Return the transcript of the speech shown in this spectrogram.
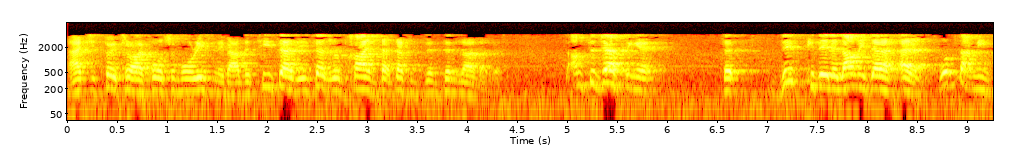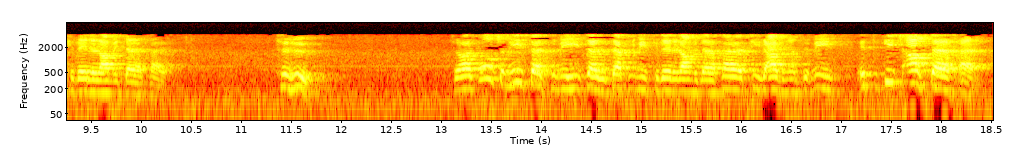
I actually spoke to Rai Fortune more recently about this. He says, he says Reb Chaim definitely didn't, didn't learn about this. I'm suggesting it, that this Kedei Lami Derech Eretz, what does that mean, Kedei Lami Derech Eretz? To who? So unfortunately, he said to me, he says it definitely means Kedei Lami Derech Eretz, he's adamant it means, it's to teach us Derech Eretz.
